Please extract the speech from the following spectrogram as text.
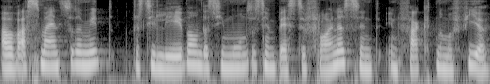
Aber was meinst du damit, dass die Leber und das Immunsystem beste Freunde sind, in Fakt Nummer 4?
